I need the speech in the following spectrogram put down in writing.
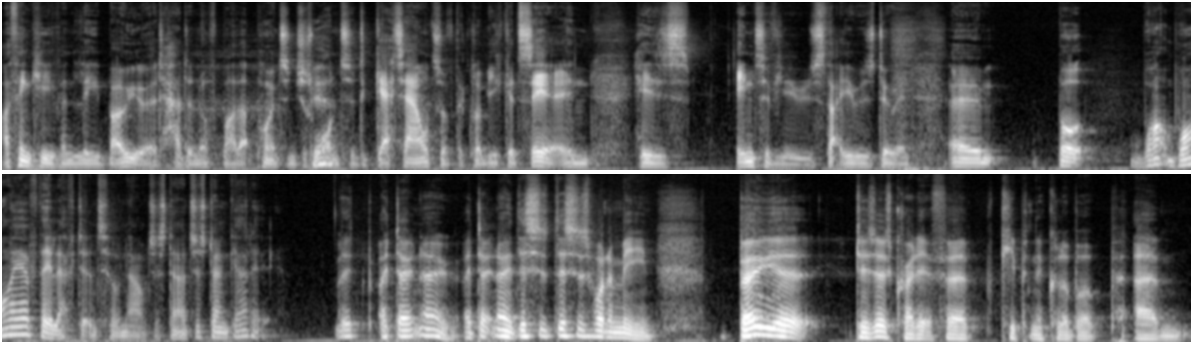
I think even Lee Bowyer had had enough by that point and just yeah. wanted to get out of the club. You could see it in his interviews that he was doing. Um, but why, why have they left it until now? Just now, I just don't get it. I don't know. I don't know. This is this is what I mean. Bowyer deserves credit for keeping the club up um,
